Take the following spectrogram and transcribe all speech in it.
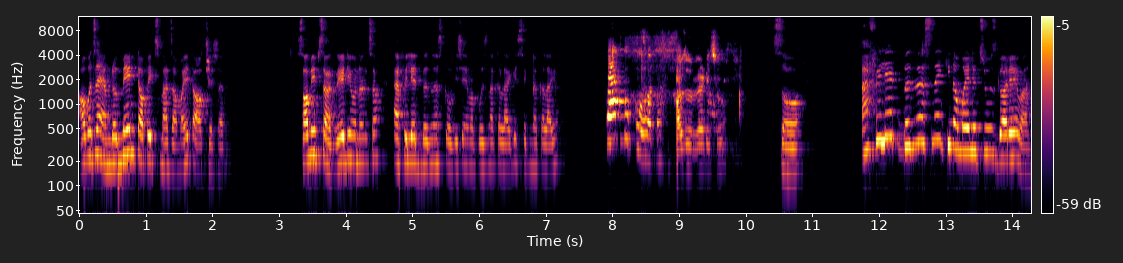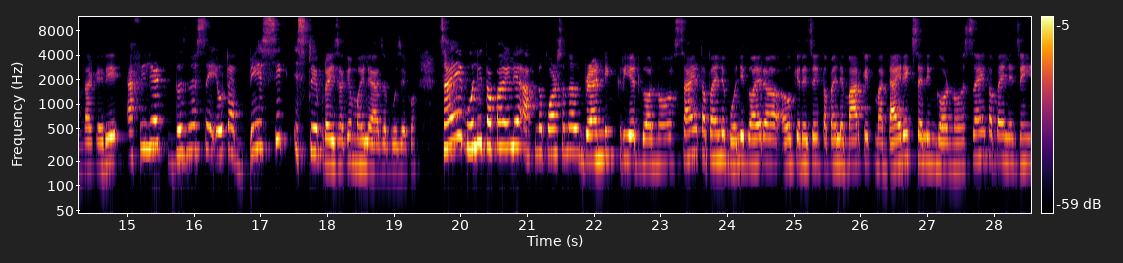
अब चाहिँ हाम्रो मेन टपिक्समा जाउँ है त Akshay sir. Sameep sir ready हुनुहुन्छ एफिलिएट बिजनेसको विषयमा बुझ्नको लागि सिक्नको लागि? हजुर रेडी छु। सो एफिलिएट बिजनेस नै किन मैले चुज गरेँ भन्दाखेरि एफिलिएट बिजनेस चाहिँ एउटा बेसिक स्टेप रहेछ क्या मैले आज बुझेको। चाहे भोलि तपाईँले आफ्नो पर्सनल ब्रान्डिङ क्रिएट गर्नुहोस् चाहे तपाईँले भोलि गएर के अरे चाहिँ तपाईँले मार्केटमा डाइरेक्ट सेलिङ गर्नुहोस् चाहे तपाईँले चाहिँ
